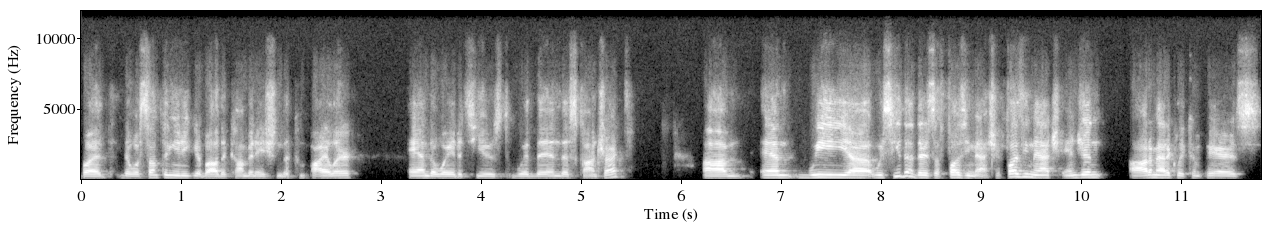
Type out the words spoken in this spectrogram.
but there was something unique about the combination of the compiler and the way it's used within this contract. Um, and we, uh, we see that there's a fuzzy match. A fuzzy match engine automatically compares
